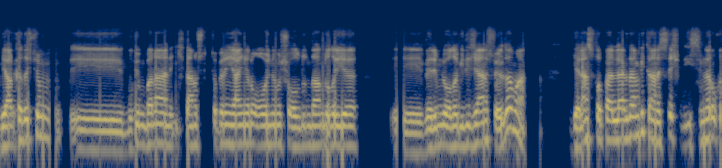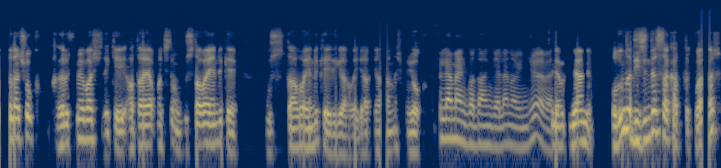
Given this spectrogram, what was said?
Bir arkadaşım e, bugün bana hani iki tane stoperin yan yana oynamış olduğundan dolayı e, verimli olabileceğini söyledi ama gelen stoperlerden bir tanesi de şimdi isimler o kadar çok karışmaya başladı ki hata yapmak istemiyorum. Gustavo Henrique. Gustavo Henrique'ydi galiba. Ya, yanlış mı? Yok. Flamengo'dan gelen oyuncu evet. Yani onun da dizinde sakatlık var.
